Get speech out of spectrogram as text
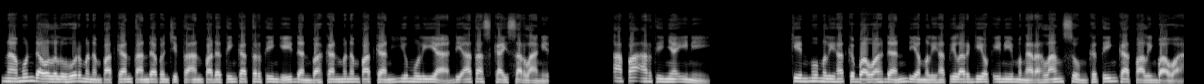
Namun Dao Leluhur menempatkan tanda penciptaan pada tingkat tertinggi dan bahkan menempatkan Yu Mulia di atas Kaisar Langit. Apa artinya ini? Kinmu melihat ke bawah dan dia melihat pilar giok ini mengarah langsung ke tingkat paling bawah.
